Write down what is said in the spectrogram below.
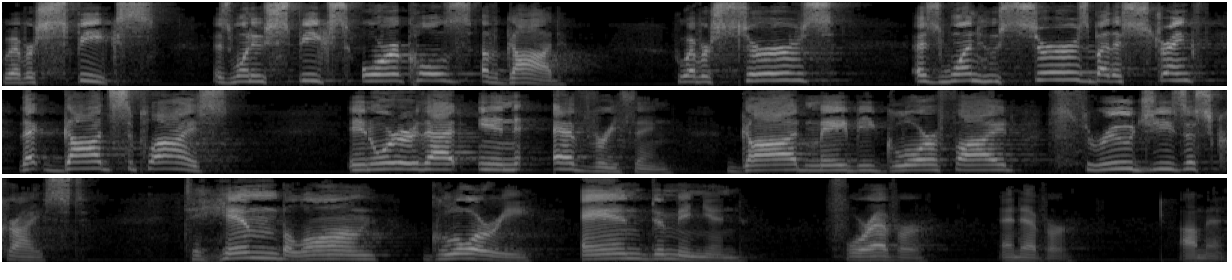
Whoever speaks as one who speaks oracles of God. Whoever serves as one who serves by the strength that God supplies, in order that in everything God may be glorified through Jesus Christ. To him belong glory and dominion forever and ever. Amen.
